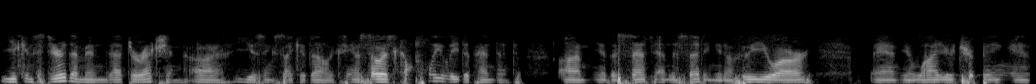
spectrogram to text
You can steer them in that direction uh, using psychedelics. You know, so it's completely dependent on you know the set and the setting. You know who you are, and you know why you're tripping, and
